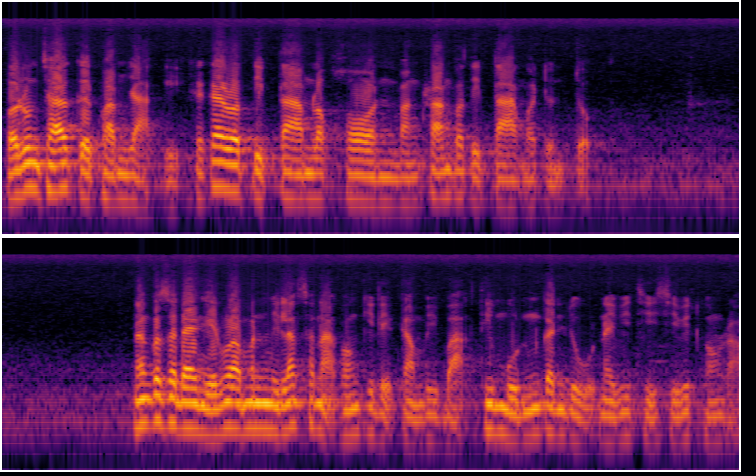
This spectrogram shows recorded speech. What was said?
พอรุ่งเช้าเกิดความอยากอีกแคล้ายๆเราติดตามละครบางครั้งก็ติดตามมาจนจบ นั่นก็แสดงเห็นว่ามันมีลักษณะของกิเลสกรรมวิบากที่หมุนกันอยู่ในวิถีชีวิตของเรา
